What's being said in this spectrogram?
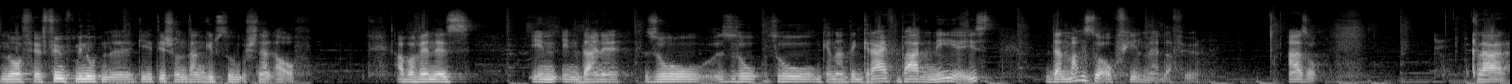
nur für fünf Minuten energetisch und dann gibst du schnell auf. Aber wenn es in, in deine so, so, so genannte greifbare Nähe ist, dann machst du auch viel mehr dafür. Also, klar,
